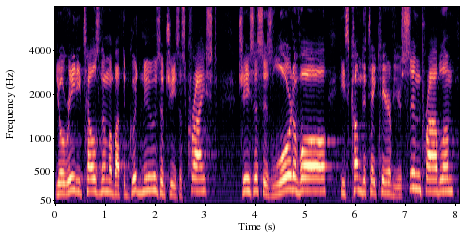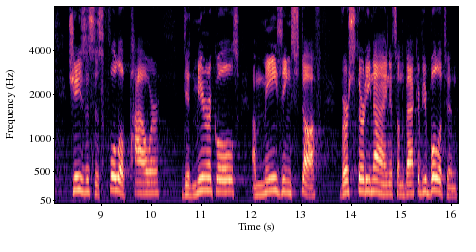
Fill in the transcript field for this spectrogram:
you'll read he tells them about the good news of Jesus Christ. Jesus is Lord of all, He's come to take care of your sin problem. Jesus is full of power, did miracles, amazing stuff. Verse 39, it's on the back of your bulletin.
